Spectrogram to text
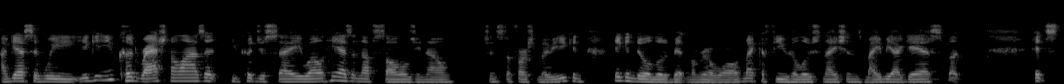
I guess if we you, you could rationalize it, you could just say, well, he has enough souls, you know, since the first movie. He can he can do a little bit in the real world, make a few hallucinations, maybe I guess, but it's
